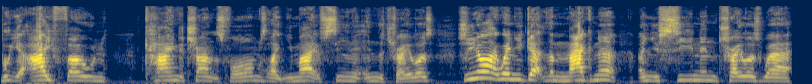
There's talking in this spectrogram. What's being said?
but your iPhone kind of transforms. Like you might have seen it in the trailers. So you know, like when you get the magnet and you've seen in trailers where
